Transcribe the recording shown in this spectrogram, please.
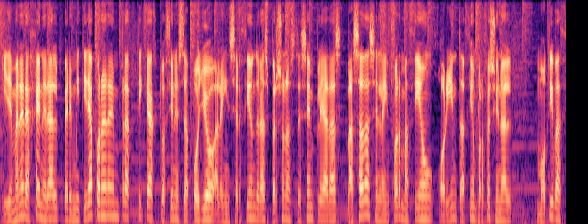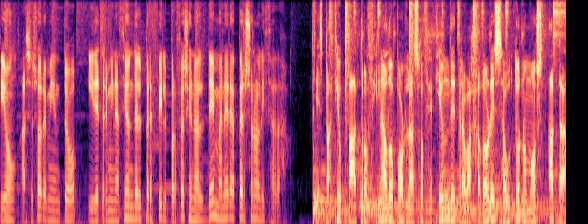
y de manera general permitirá poner en práctica actuaciones de apoyo a la inserción de las personas desempleadas basadas en la información, orientación profesional, motivación, asesoramiento y determinación del perfil profesional de manera personalizada. Espacio patrocinado por la Asociación de Trabajadores Autónomos ATA.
